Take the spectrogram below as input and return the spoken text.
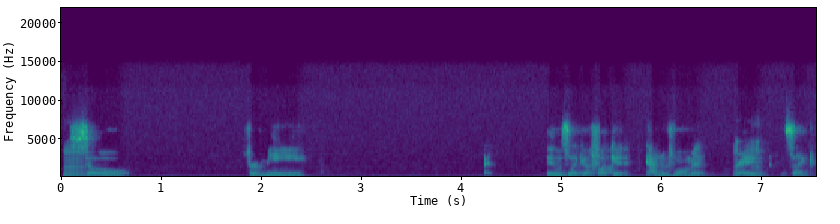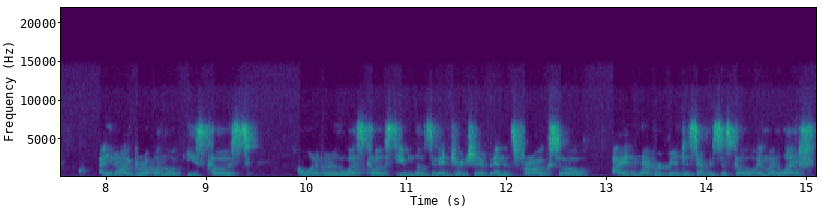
Hmm. So for me, it was like a fuck it kind of moment, right? Mm-hmm. It's like, you know, I grew up on the East Coast. I want to go to the West Coast, even though it's an internship and it's Frog. So I had never been to San Francisco in my life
